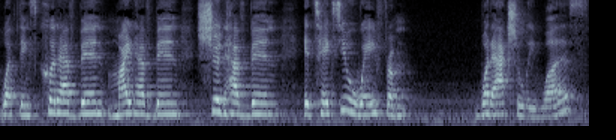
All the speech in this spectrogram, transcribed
what things could have been, might have been, should have been, it takes you away from what actually was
